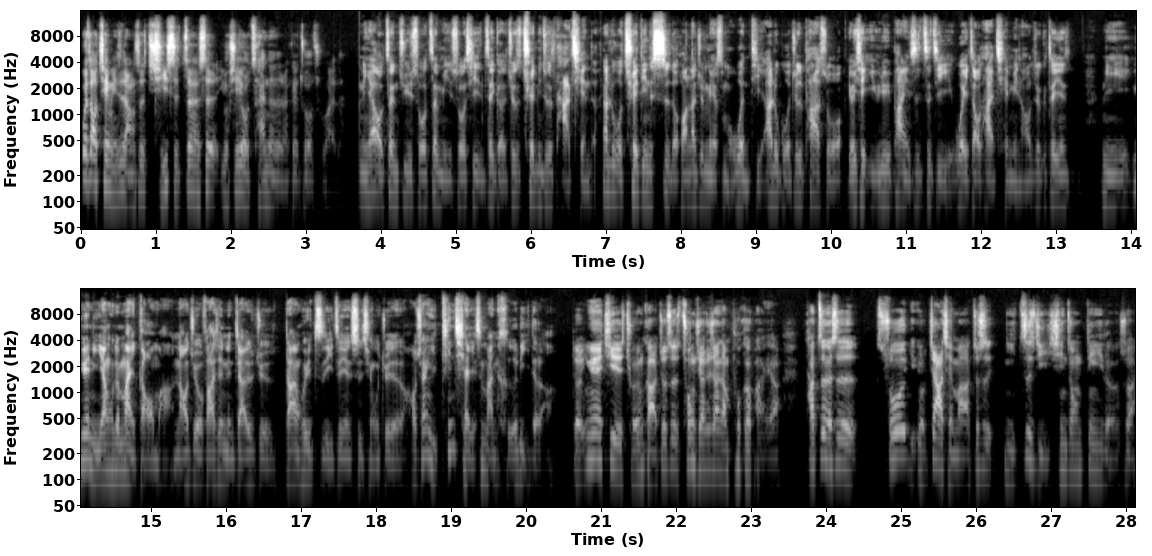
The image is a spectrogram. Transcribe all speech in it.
伪造签名这档事，其实真的是有些有才能的人可以做得出来的。你要有证据说证明说，其实这个就是确定就是他签的。那如果确定是的话，那就没有什么问题啊。如果就是怕说有一些疑虑，怕你是自己伪造他的签名，然后就这件你因为你一样会卖高嘛，然后就发现人家就觉得当然会去质疑这件事情。我觉得好像听起来也是蛮合理的啦。对，因为其实球员卡就是充其量就像一张扑克牌一样，它真的是。说有价钱吗？就是你自己心中定义的而算，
